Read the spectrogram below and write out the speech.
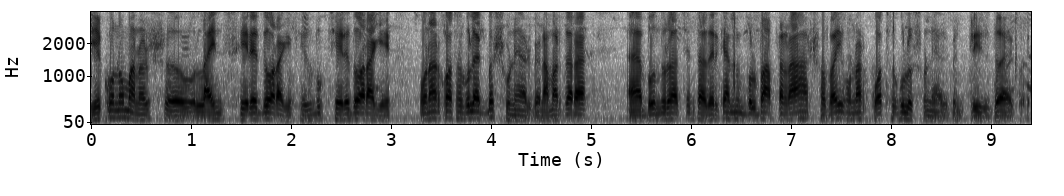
যে কোনো মানুষ লাইন ছেড়ে দেওয়ার আগে ফেসবুক ছেড়ে দেওয়ার আগে ওনার কথাগুলো একবার শুনে আসবেন। আমার যারা বন্ধুরা আছেন, তাদেরকে আমি বলব, আপনারা সবাই ওনার কথাগুলো শুনে আসবেন প্লিজ দয়া করে।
